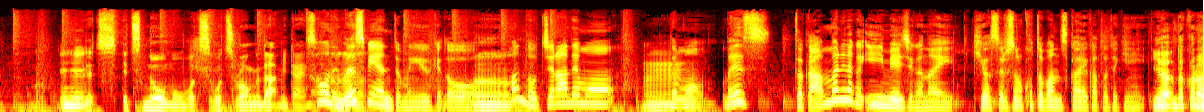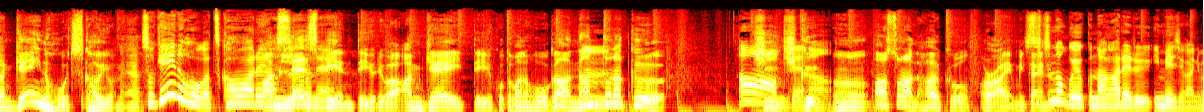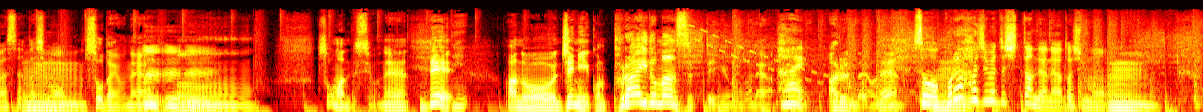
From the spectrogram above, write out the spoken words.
うん。it's, it's normal. What's, what's wrong with that? みたいな。そうね、ん。レズビアンとも言うけど、うん。まあどちらでも、うん。でもレズとかあんまりなんかいいイメージがない気がするその言葉の使い方的に。いやだからゲイの方使うよね。そうゲイの方が使われや I'm すいよね。Lesbian っていうよりは I'm gay っていう言葉の方がなんとなくああみた聞く、いな。うん、あそうなんだ。How cool. Alright みたいな。そっちの方がよく流れるイメージがありますね私も、うん。そうだよね、うんうんうん。うん。そうなんですよね。で、ね。あのジェニーこのプライドマンスっていうのがねはい。あるんだよね。そう、ん。これ初めて知ったんだよね私も。う、ん。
